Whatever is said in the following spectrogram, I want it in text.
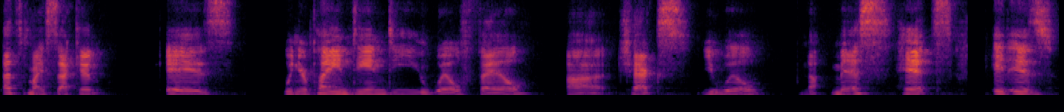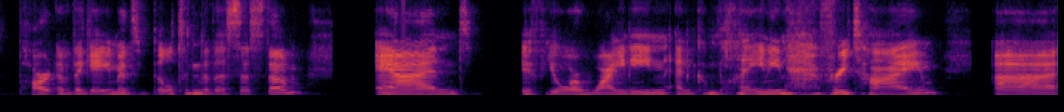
that's my second is when you're playing d&d you will fail uh, checks. You will not miss hits it is part of the game it's built into the system and if you're whining and complaining every time, uh,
